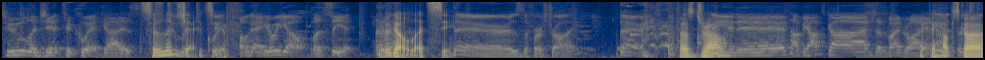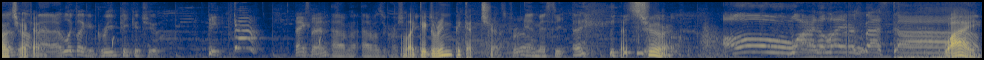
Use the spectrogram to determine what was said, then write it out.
Too legit to quit, guys. So It's too late to quit. Okay, here we go. Let's see it. Here we go, let's see. There's the first drawing. There. First draw. And it's Hoppy Hopscotch. That's my drawing. Happy Yeah, Hop- three. Hopscotch, Not okay. bad. I look like a green Pikachu. Pika. Thanks, man. Adam, Adam has a crush on Like a green Pikachu. That's true. And Misty. That's true. Oh! Why are the layers messed up? Why?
